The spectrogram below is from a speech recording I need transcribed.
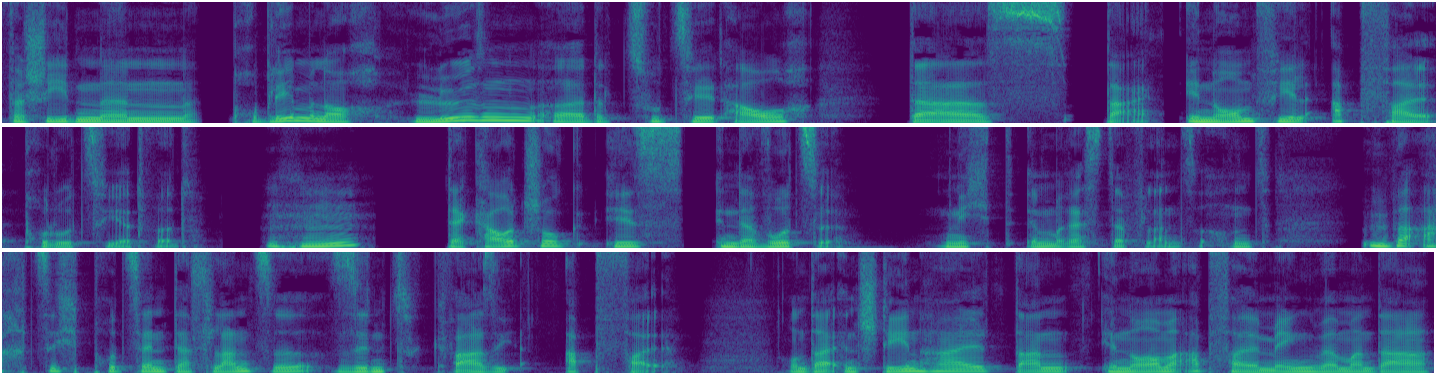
verschiedenen Probleme noch lösen. Äh, dazu zählt auch, dass da enorm viel Abfall produziert wird. Mhm. Der Kautschuk ist in der Wurzel, nicht im Rest der Pflanze. Und über 80 Prozent der Pflanze sind quasi Abfall. Und da entstehen halt dann enorme Abfallmengen, wenn man da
